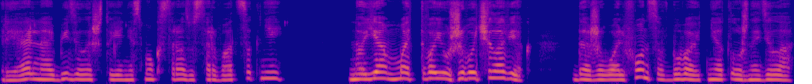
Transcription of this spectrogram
Реально обиделась, что я не смог сразу сорваться к ней? Но я, мать твою, живой человек. Даже у альфонсов бывают неотложные дела.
